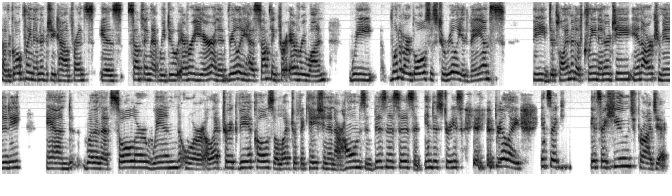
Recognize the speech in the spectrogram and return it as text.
uh, the Go Clean Energy Conference, is something that we do every year, and it really has something for everyone. We one of our goals is to really advance the deployment of clean energy in our community and whether that's solar, wind, or electric vehicles, electrification in our homes and businesses and industries, it really it's a it's a huge project.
